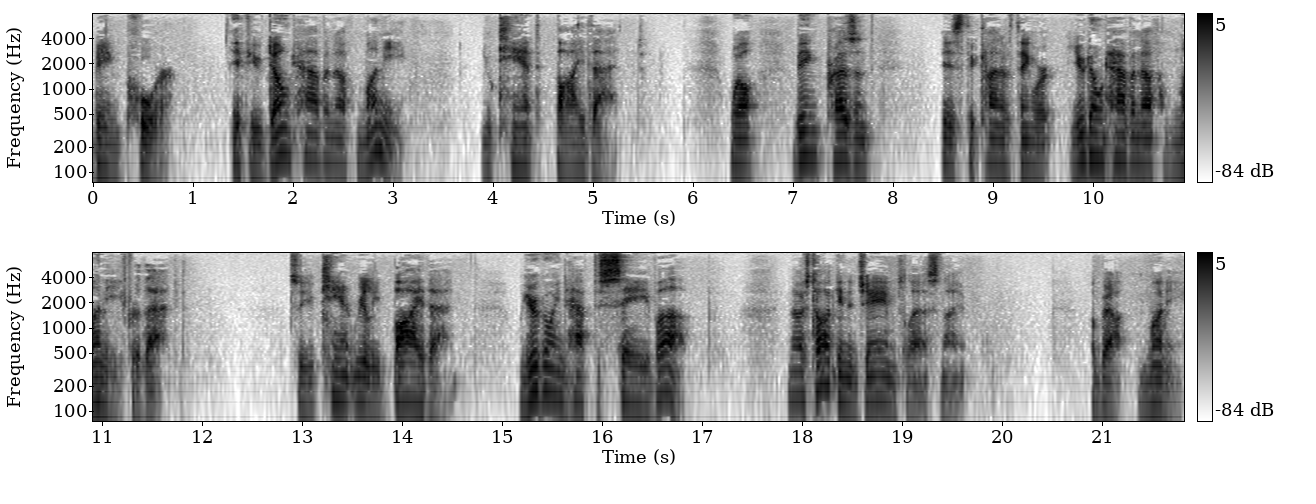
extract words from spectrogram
being poor. If you don't have enough money, you can't buy that. Well, being present is the kind of thing where you don't have enough money for that. So you can't really buy that. You're going to have to save up. And I was talking to James last night about money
